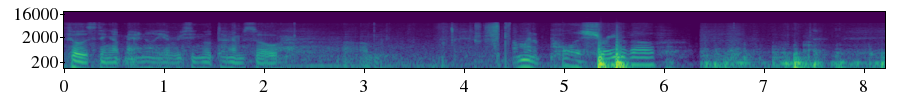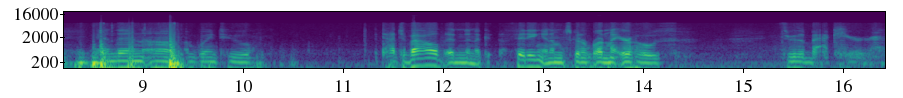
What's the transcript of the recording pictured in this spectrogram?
fill this thing up manually every single time. So um, I'm going to pull the Schrader valve. And then um, I'm going to attach a valve and then a fitting and I'm just going to run my air hose through the back here.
